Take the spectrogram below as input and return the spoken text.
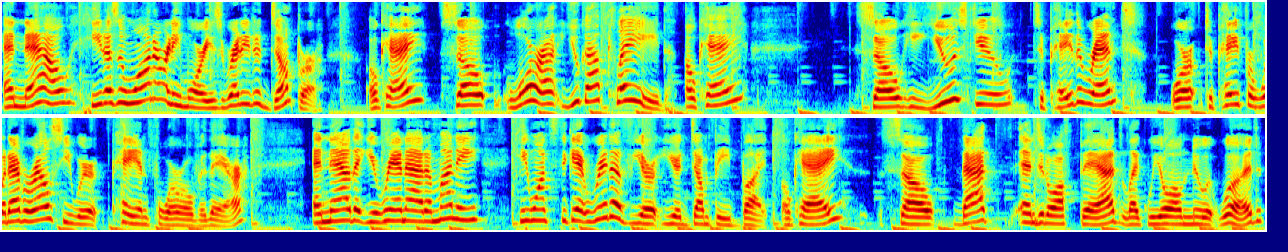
And now he doesn't want her anymore. He's ready to dump her. Okay? So, Laura, you got played, okay? So, he used you to pay the rent or to pay for whatever else you were paying for over there. And now that you ran out of money, he wants to get rid of your your dumpy butt, okay? So, that ended off bad like we all knew it would.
